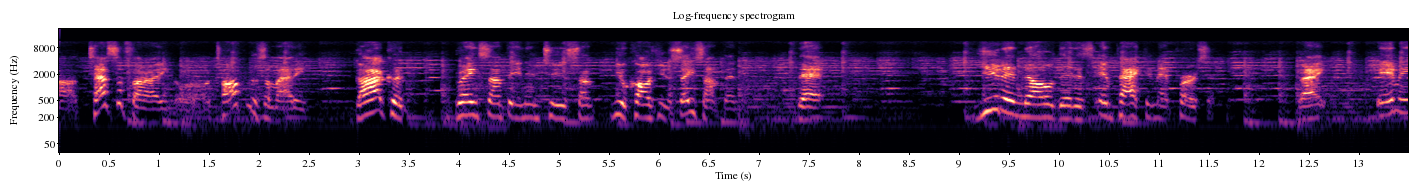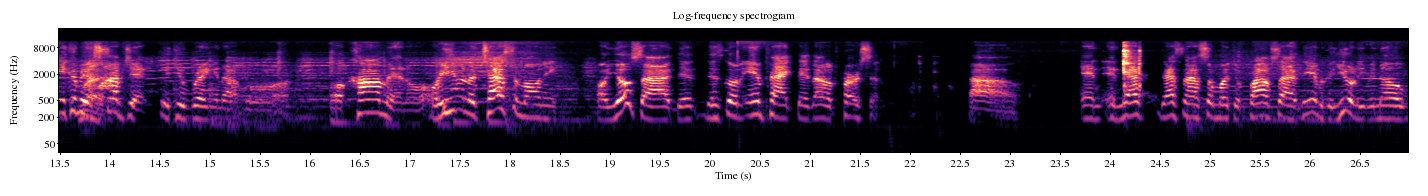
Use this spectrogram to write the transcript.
uh, testifying or, or, talking to somebody, God could bring something into some, you cause you to say something that you didn't know that it's impacting that person, right? I mean, it could be right. a subject that you're bringing up or, or comment or, or even a testimony on your side that, that's going to impact that other person. Uh, and and that that's not so much a prophesied then because you don't even know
